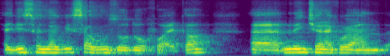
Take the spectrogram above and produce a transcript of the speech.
egy viszonylag visszahúzódó fajta, nincsenek olyan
